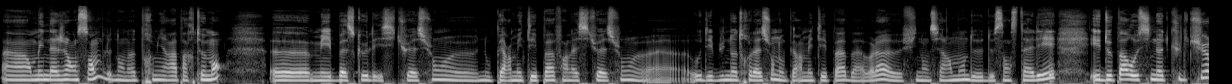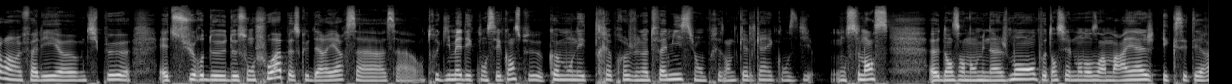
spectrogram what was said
à emménager ensemble dans notre premier appartement. Euh, mais parce que les situations nous permettaient pas, enfin la situation au début de notre relation nous permettait pas, bah voilà, financièrement de, s'installer et de par aussi notre culture, hein, il fallait un petit peu être sûr de, son choix parce que derrière ça, ça entre guillemets des conséquences parce que comme on on est très proche de notre famille, si on présente quelqu'un et qu'on se dit, on se lance euh, dans un emménagement, potentiellement dans un mariage, etc.,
